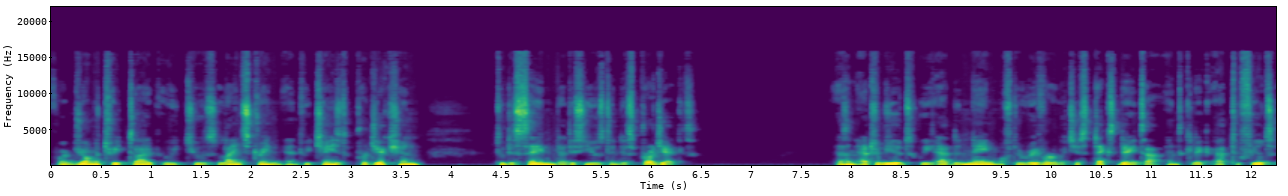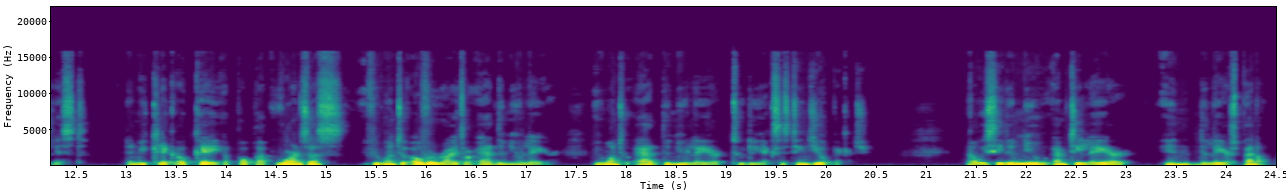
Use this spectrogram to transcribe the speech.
For geometry type, we choose line string and we change the projection to the same that is used in this project. As an attribute, we add the name of the river, which is text data, and click Add to Fields list. Then we click OK. A pop-up warns us if we want to overwrite or add the new layer. We want to add the new layer to the existing GeoPackage. Now we see the new empty layer in the Layers panel.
